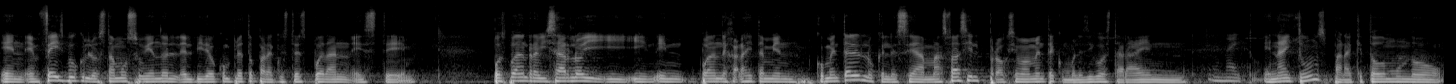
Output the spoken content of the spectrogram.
en, Facebook lo estamos subiendo el, video completo para que ustedes puedan este, pues puedan revisarlo y, y- y- y puedan dejar ahí también comentarios, lo que les sea más fácil. Próximamente, como les digo, estará en, En iTunes. en iTunes para que todo el mundo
